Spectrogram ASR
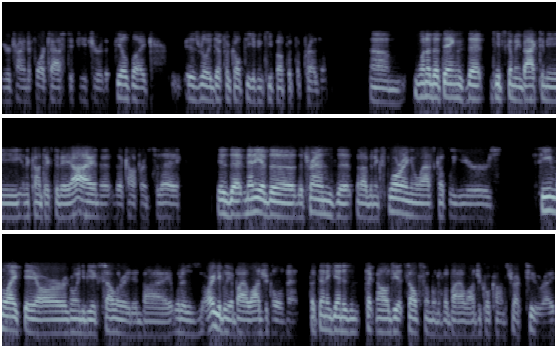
you're trying to forecast a future that feels like is really difficult to even keep up with the present. Um, one of the things that keeps coming back to me in the context of AI and the, the conference today is that many of the the trends that, that I've been exploring in the last couple of years seem like they are going to be accelerated by what is arguably a biological event. But then again, isn't technology itself somewhat of a biological construct too, right?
